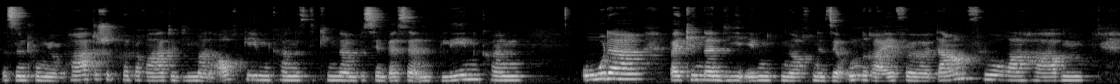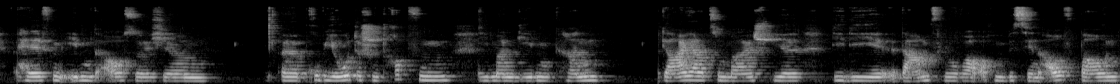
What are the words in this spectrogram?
Das sind homöopathische Präparate, die man auch geben kann, dass die Kinder ein bisschen besser entblähen können. Oder bei Kindern, die eben noch eine sehr unreife Darmflora haben, helfen eben auch solche äh, probiotischen Tropfen, die man geben kann. Gaia zum Beispiel, die die Darmflora auch ein bisschen aufbauen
